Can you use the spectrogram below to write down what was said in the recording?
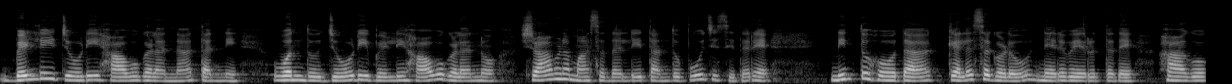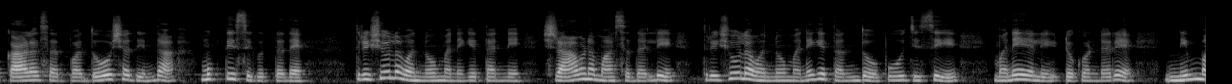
ಬೆಳ್ಳಿ ಜೋಡಿ ಹಾವುಗಳನ್ನು ತನ್ನಿ. ಒಂದು ಜೋಡಿ ಬೆಳ್ಳಿ ಹಾವುಗಳನ್ನು ಶ್ರಾವಣ ಮಾಸದಲ್ಲಿ ತಂದು ಪೂಜಿಸಿದರೆ ನಿಂತು ಹೋದ ಕೆಲಸಗಳು ನೆರವೇರುತ್ತದೆ ಹಾಗೂ ಕಾಳಸರ್ಪ ದೋಷದಿಂದ ಮುಕ್ತಿ ಸಿಗುತ್ತದೆ. ತ್ರಿಶೂಲವನ್ನು ಮನೆಗೆ ತನ್ನಿ. ಶ್ರಾವಣ ಮಾಸದಲ್ಲಿ ತ್ರಿಶೂಲವನ್ನು ಮನೆಗೆ ತಂದು ಪೂಜಿಸಿ ಮನೆಯಲ್ಲಿ ಇಟ್ಟುಕೊಂಡರೆ ನಿಮ್ಮ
